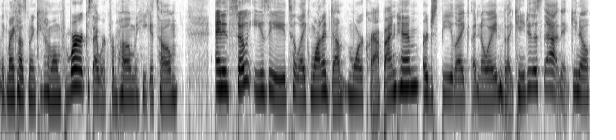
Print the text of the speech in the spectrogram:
Like my husband can come home from work because I work from home and he gets home. And it's so easy to like want to dump more crap on him or just be like annoyed and be like, can you do this, that? Like, you know,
